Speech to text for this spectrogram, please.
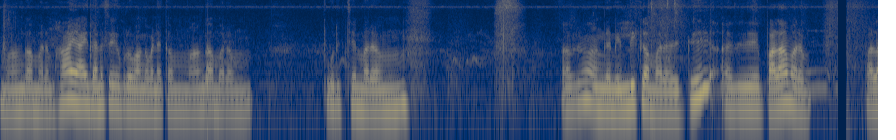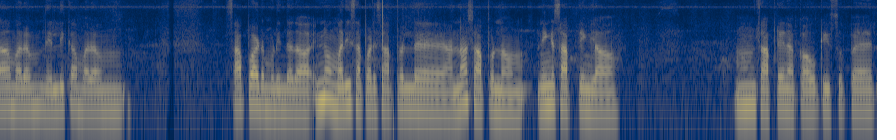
மாங்காய் மரம். ஹாய் ஹாய் தனசேகர் வாங்க வணக்கம். மாங்காய் மரம் பூரிச்ச மரம். அப்புறம் அங்கே நெல்லிக்காய் மரம் இருக்குது அது பலாமரம். பலாமரம் நெல்லிக்காய் மரம். சாப்பாடு முடிந்ததா? இன்னும் மதிய சாப்பாடு சாப்பிடல. அண்ணா சாப்பிட்ணும். நீங்கள் சாப்பிட்டீங்களா? ம் சாப்பிட்டேன் அக்கா ஓகே சூப்பர்.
